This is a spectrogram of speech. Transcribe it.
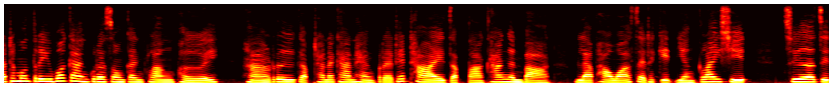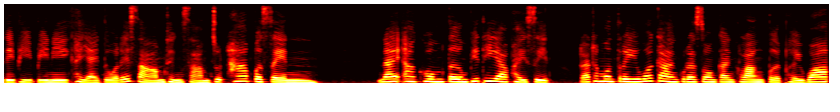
รัฐมนตรีว่าการกระทรวงการคลังเผย หารือกับธนาคารแห่งประเทศไทยจับตาค่าเงินบาท และภาวะเศรษฐกิจอย่างใกล้ชิด เชื่อ GDP ปีนี้ขยายตัวได้ 3-3.5%เปอร์เซ็นต์ นายอาคมเติมพิทยาภัยศิษย์รัฐมนตรีว่าการกระทรวงการคลังเปิดเผยว่า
